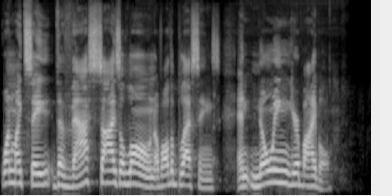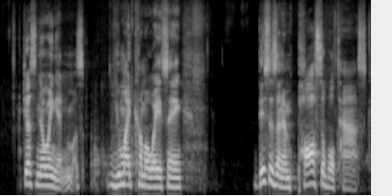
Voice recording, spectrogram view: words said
One might say the vast size alone of all the blessings and knowing your Bible, just knowing it, you might come away saying, this is an impossible task.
